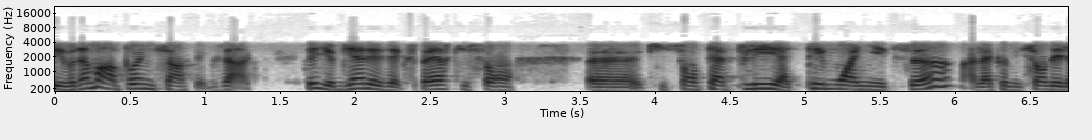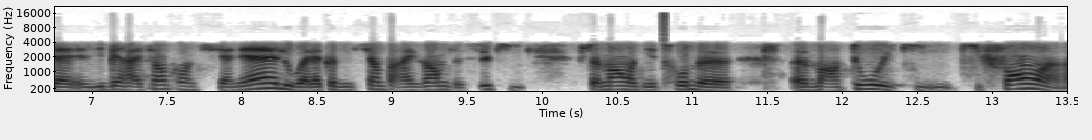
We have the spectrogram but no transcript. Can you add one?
C'est vraiment pas une science exacte. il y a bien des experts qui sont euh, qui sont appelés à témoigner de ça à la commission de la libération conditionnelle ou à la commission, par exemple, de ceux qui justement ont des troubles euh, mentaux et qui, qui font euh,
